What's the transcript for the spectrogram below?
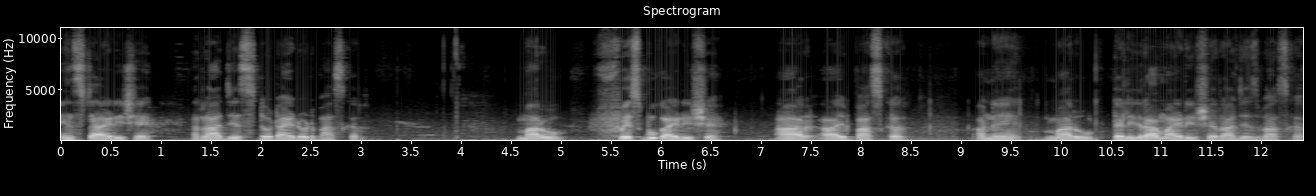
ઇન્સ્ટા આઈડી છે Rajesh dot I dot Bhaskar મારું ફેસબુક આઈડી છે આર આઈ ભાસ્કર અને મારું ટેલિગ્રામ આઈડી છે રાજેશ ભાસ્કર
